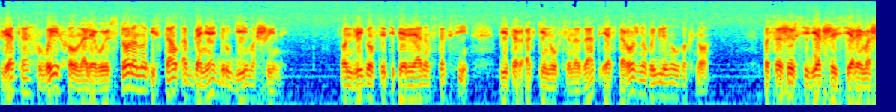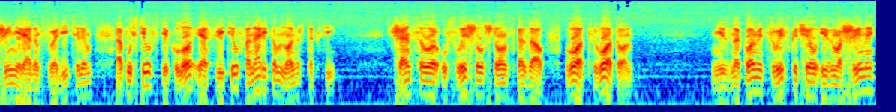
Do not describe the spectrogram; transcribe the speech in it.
цвета выехал на левую сторону и стал обгонять другие машины. Он двигался теперь рядом с такси. Питер откинулся назад и осторожно выглянул в окно. Пассажир, сидевший в серой машине рядом с водителем, опустил стекло и осветил фонариком номер такси. Чанселор услышал, что он сказал «Вот, вот он». Незнакомец выскочил из машины,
